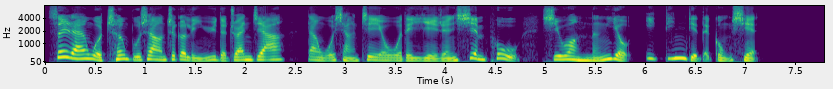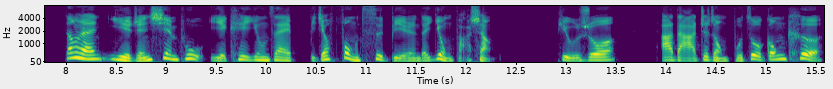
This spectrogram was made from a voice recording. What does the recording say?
虽然我称不上这个领域的专家，但我想借由我的野人献曝，希望能有一丁点的贡献。当然，野人献曝也可以用在比较讽刺别人的用法上，譬如说阿达这种不做功课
